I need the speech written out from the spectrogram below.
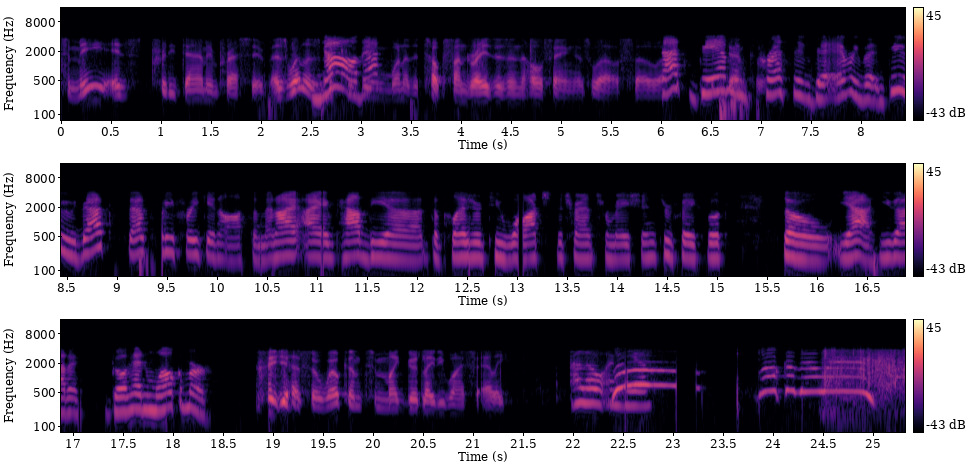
to me is pretty damn impressive, as well as no, being one of the top fundraisers in the whole thing as well. So uh, that's damn, damn impressive cool. to everybody, dude. That's that's pretty freaking awesome. And I I've had the uh, the pleasure to watch the transformation through Facebook so yeah, you gotta go ahead and welcome her. yeah, so welcome to my good lady wife, Ellie. Hello, I'm Woo! here. Welcome, Ellie.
